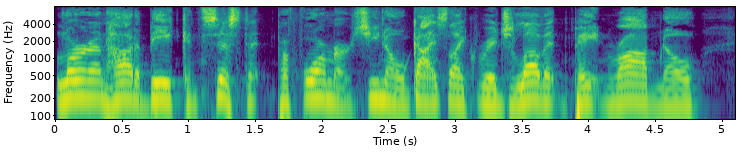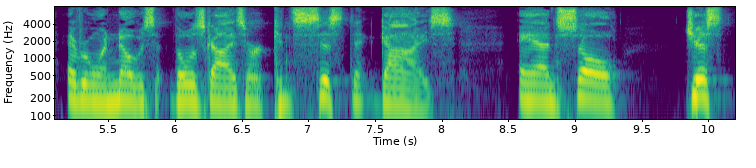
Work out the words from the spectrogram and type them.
learning how to be consistent performers. You know, guys like Ridge Lovett and Peyton Robb know everyone knows those guys are consistent guys. And so just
